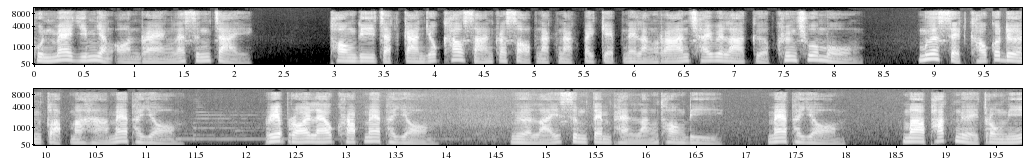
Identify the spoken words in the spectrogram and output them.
คุณแม่ยิ้มอย่างอ่อนแรงและซึ้งใจทองดีจัดการยกข้าวสารกระสอบหนักๆ ไปเก็บในหลังร้านใช้เวลาเกือบครึ่งชั่วโมง เมื่อเสร็จเขาก็เดินกลับมาหาแม่พยอม เรียบร้อยแล้วครับแม่พยอม เหงื่อไหลซึมเต็มแผ่นหลังทองดี แม่พยอม มาพักเหนื่อยตรงนี้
